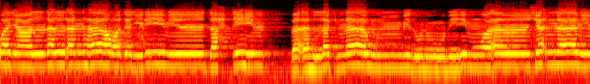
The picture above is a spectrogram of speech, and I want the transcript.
وجعلنا الأنهار تجري من تحتهم فأهلكناهم بذنوبهم وأنشأنا من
